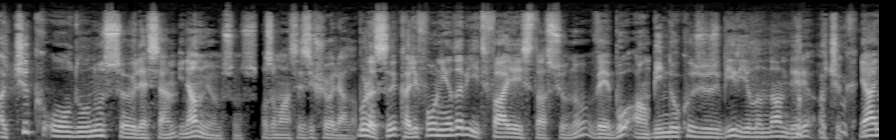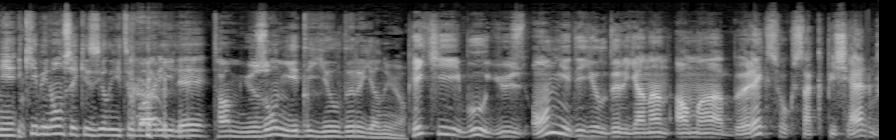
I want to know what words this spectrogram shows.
açık olduğunu söylesem inanmıyor musunuz? O zaman sizi şöyle alalım. Burası Kaliforniya'da bir itfaiye istasyonu ve bu ampul 1901 yılından beri açık. Yani 2018 yılı itibariyle tam 117 yıldır yanıyor. Peki bu 117 yıldır yanan ama börek soksak pişer mi?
